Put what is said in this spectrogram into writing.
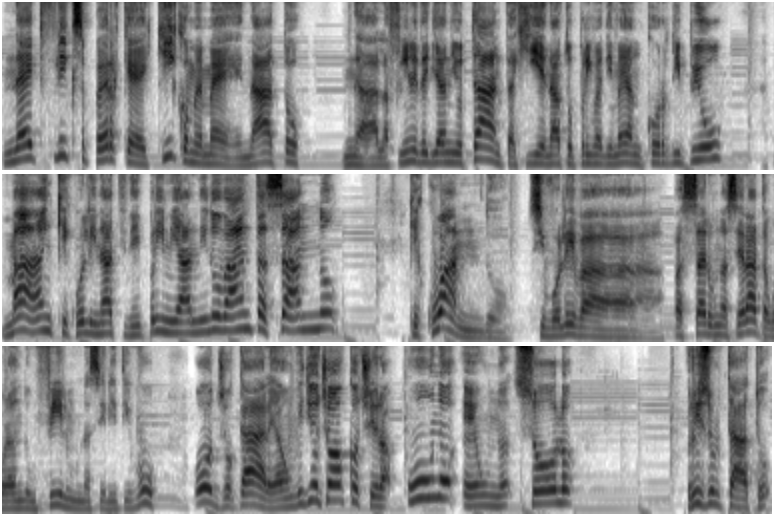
Netflix perché chi come me è nato alla fine degli anni 80, chi è nato prima di me ancora di più, ma anche quelli nati nei primi anni 90 sanno che quando si voleva passare una serata guardando un film, una serie tv o giocare a un videogioco c'era uno e un solo risultato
